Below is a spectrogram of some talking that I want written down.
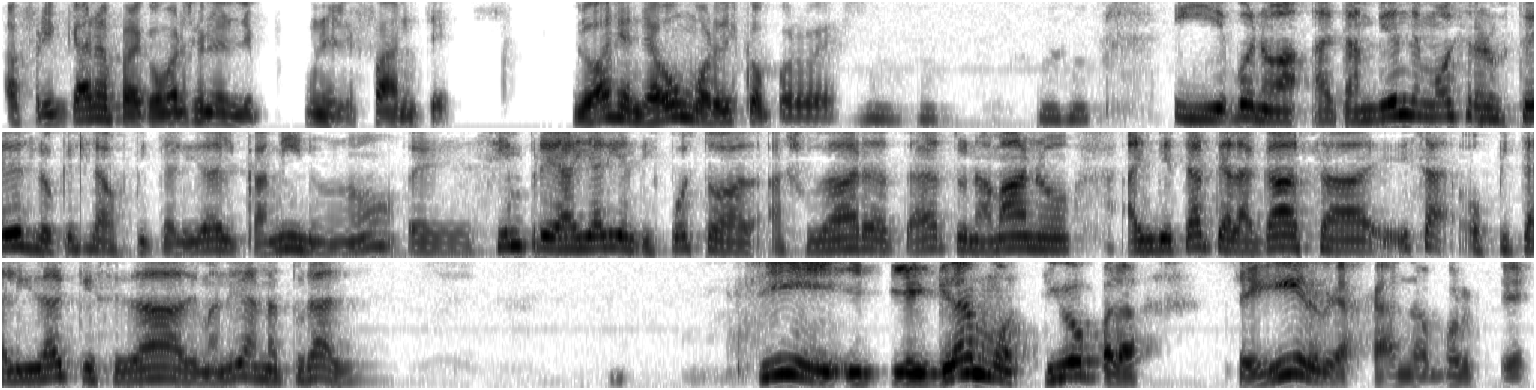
africanos para comerse un elefante lo hacen de a un mordisco por vez. Y bueno, también demuestran ustedes lo que es la hospitalidad del camino, ¿no? Eh, siempre hay alguien dispuesto a ayudar, a darte una mano, a invitarte a la casa, esa hospitalidad que se da de manera natural. Sí, y, el gran motivo para seguir viajando, porque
